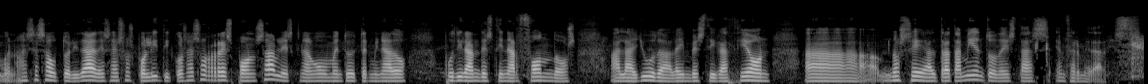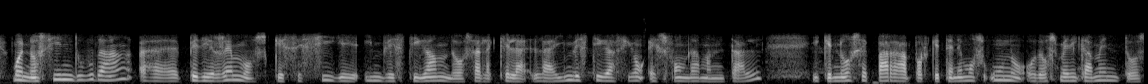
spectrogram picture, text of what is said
bueno, a esas autoridades, a esos políticos, a esos responsables que en algún momento determinado pudieran destinar fondos a la ayuda, a la investigación, no sé, al tratamiento de estas enfermedades? Bueno, sin duda eh, pediremos que se siga investigando, o sea, que la investigación es fundamental y que no se para porque tenemos uno o dos medicamentos,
